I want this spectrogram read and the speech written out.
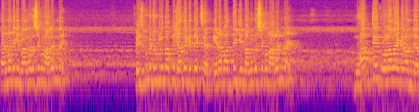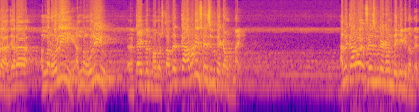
তার মানে কি বাংলাদেশে কোনো আলেম নাই? ফেসবুকে ঢুকলে তো আপনি যাদেরকে দেখছেন, এরা বাদ দিয়ে কি বাংলাদেশে কোনো আলেম নাই? মুহাক্কে গোলামায় একরাম যারা যারা আল্লাহর অলি আল্লাহর অলি টাইপের মানুষ, তাদের কারোরই ফেসবুক অ্যাকাউন্ট নাই। আমি কারও ফেসবুক অ্যাকাউন্ট দেখিনি তাদের।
